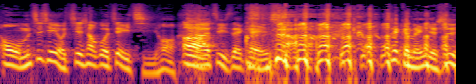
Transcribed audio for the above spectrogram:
哦，我们之前有介绍过这一集哈、嗯大家自己再看一下。这可能也是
